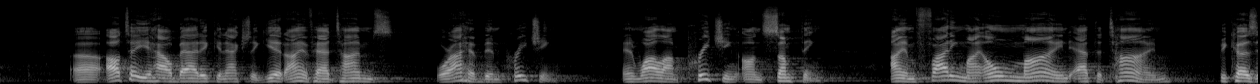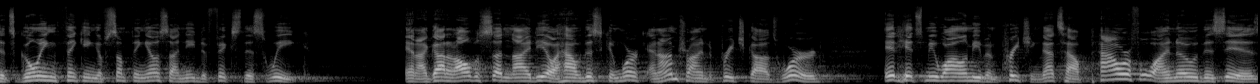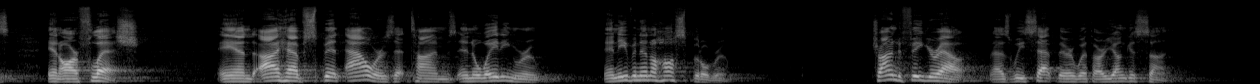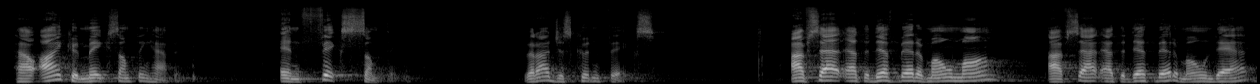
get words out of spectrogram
Uh, I'll tell you how bad it can actually get. I have had times where I have been preaching, and while I'm preaching on something, I am fighting my own mind at the time because it's going thinking of something else I need to fix this week. And I got an all of a sudden idea of how this can work, and I'm trying to preach God's word. It hits me while I'm even preaching. That's how powerful I know this is in our flesh. And I have spent hours at times in a waiting room and even in a hospital room trying to figure out, as we sat there with our youngest son, how I could make something happen and fix something that I just couldn't fix. I've sat at the deathbed of my own mom. I've sat at the deathbed of my own dad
